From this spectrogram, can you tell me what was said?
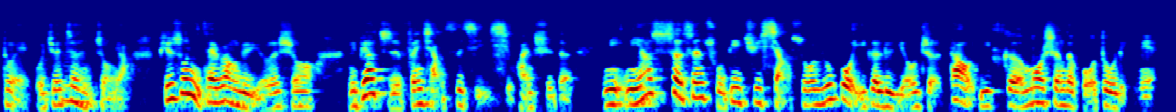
对，我觉得这很重要。嗯、比如说你在 run 旅游的时候，你不要只分享自己喜欢吃的，你你要设身处地去想说，如果一个旅游者到一个陌生的国度里面，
